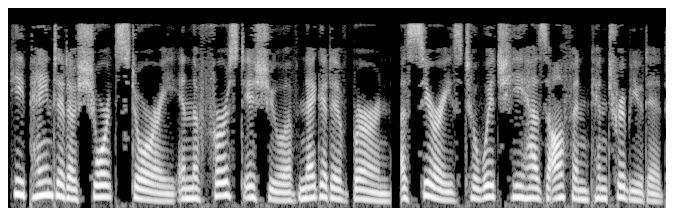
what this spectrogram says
He painted a short story in the first issue of Negative Burn, a series to which he has often contributed.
